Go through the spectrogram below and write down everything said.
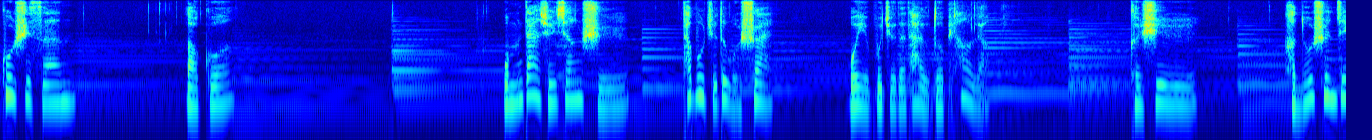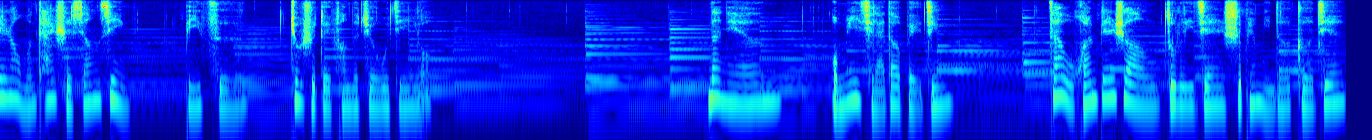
故事三，老郭。我们大学相识，他不觉得我帅。我也不觉得他有多漂亮，可是，很多瞬间让我们开始相信，彼此就是对方的绝无仅有。那年，我们一起来到北京，在五环边上租了一间十平米的隔间，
